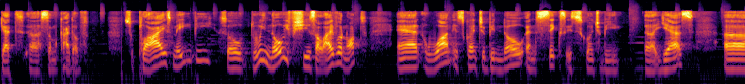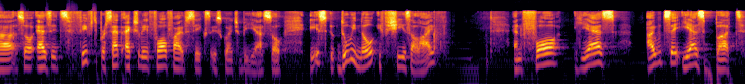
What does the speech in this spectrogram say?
get uh, some kind of supplies, maybe. So do we know if she's alive or not? And one is going to be no, and six is going to be uh, yes. Uh, so as it's 50%, actually 456 is going to be yes. So is do we know if she is alive? And four, yes, I would say yes, but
